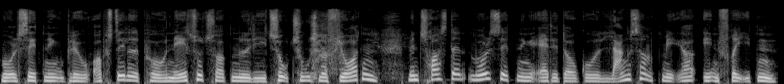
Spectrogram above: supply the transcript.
Målsætningen blev opstillet på NATO-topmødet i 2014, men trods den målsætning er det dog gået langsomt med at indfri den.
